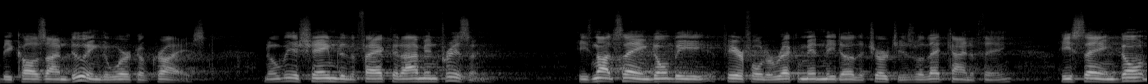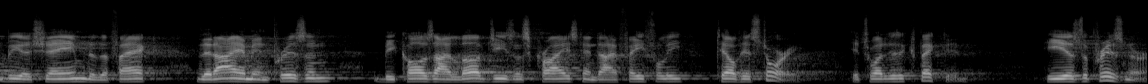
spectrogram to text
because I'm doing the work of Christ. Don't be ashamed of the fact that I'm in prison. He's not saying don't be fearful to recommend me to other churches or that kind of thing. He's saying, Don't be ashamed of the fact that I am in prison because I love Jesus Christ and I faithfully tell his story. It's what is expected. He is a prisoner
